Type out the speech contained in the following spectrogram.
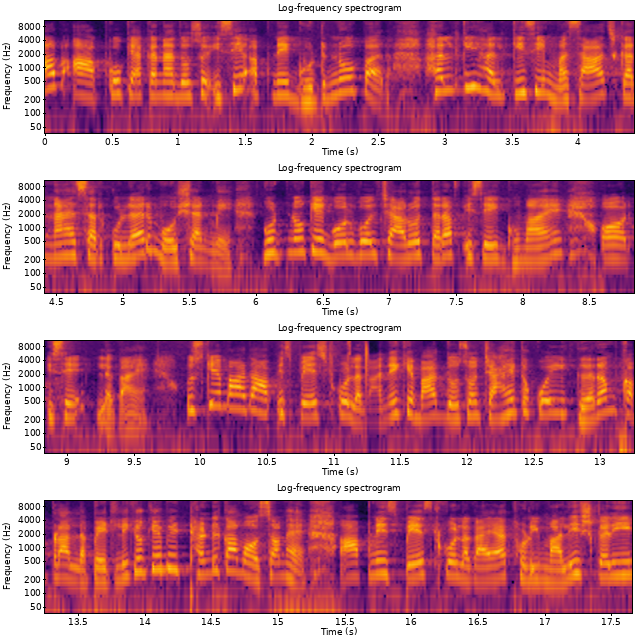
अब आपको क्या करना है दोस्तों, इसे अपने घुटनों पर हल्की हल्की सी मसाज करना है सर्कुलर मोशन में। घुटनों के गोल गोल गोल चारों तरफ़ इसे घुमाएँ और इसे लगाएँ। उसके बाद आप इस पेस्ट को लगाने के बाद, दोस्तों, चाहे तो कोई गर्म कपड़ा लपेट लें, क्योंकि अभी ठंड का मौसम है। आपने इस पेस्ट को लगाया, थोड़ी मालिश करी,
